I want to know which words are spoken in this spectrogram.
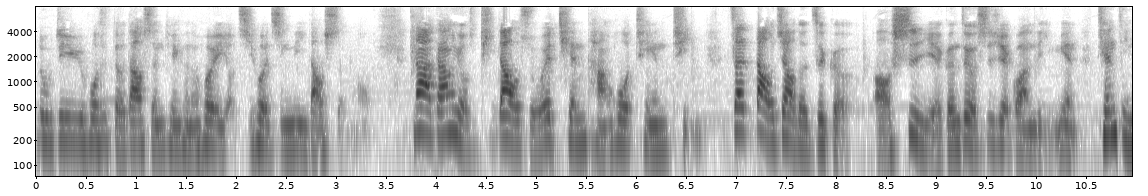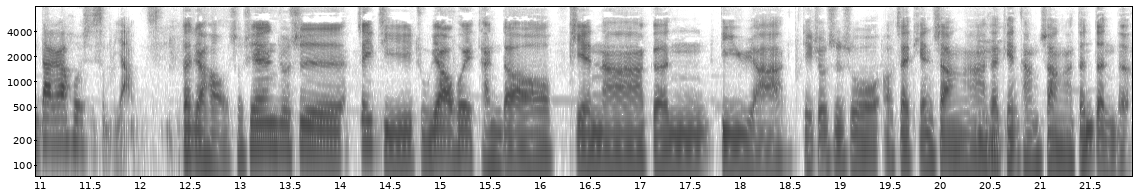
入地狱或是得到升天，可能会有机会经历到什么。那刚刚有提到所谓天堂或天庭，在道教的这个呃视野跟这个世界观里面，天庭大概会是什么样子？大家好，首先就是这一集主要会谈到天啊跟地狱啊，也就是说哦在天上啊，在天堂上啊等等的。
